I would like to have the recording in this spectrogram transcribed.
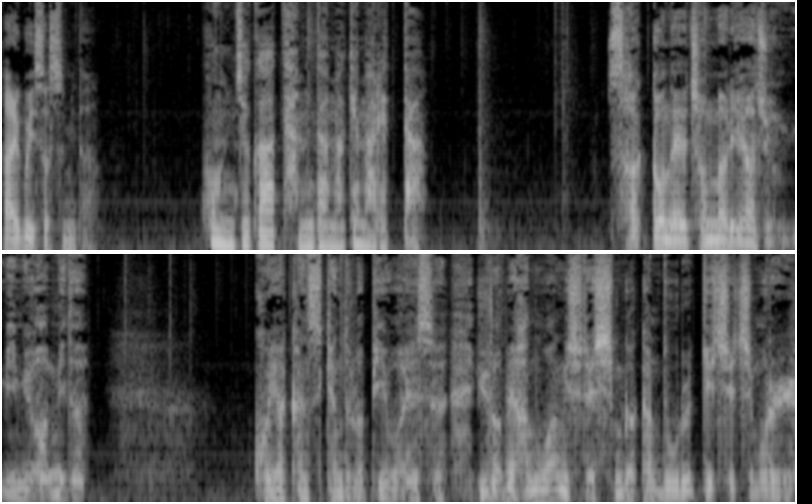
알고 있었습니다. 홈즈가 담담하게 말했다. 사건의 전말이 아주 미묘합니다. 고약한 스캔들로 비화해서 유럽의 한 왕실에 심각한 누를 끼칠지 모를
